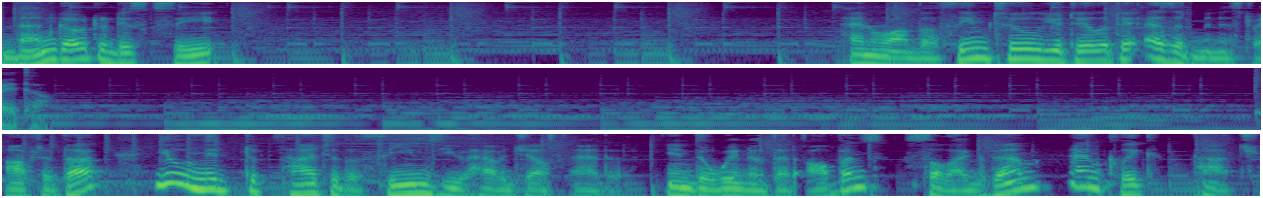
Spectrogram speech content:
Then go to disk C and run the Theme Tool utility as administrator. After that, you'll need to patch the themes you have just added. In the window that opens, select them and click Patch.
